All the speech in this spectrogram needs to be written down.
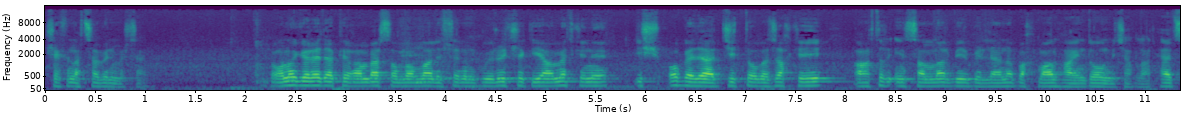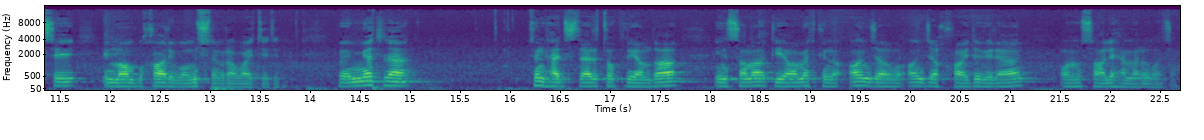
kefin aça bilmirsən. Ona görə də Peyğəmbər sallallahu əleyhi və səlləm buyurur ki, qiyamət günü iş o qədər ciddi olacaq ki, artıq insanlar bir-birlərinə baxmağın hayında olmayacaqlar. Hədisi İmam Buxari və Müslim rəvayət edib. Və ümumiyyətlə bütün hədisləri toplayanda insana qiyamət günü ancaq və ancaq fayda verən onun salih əməli olacaq.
